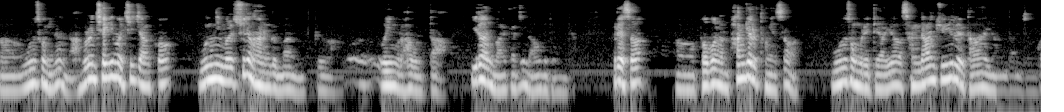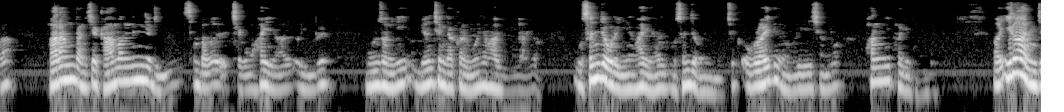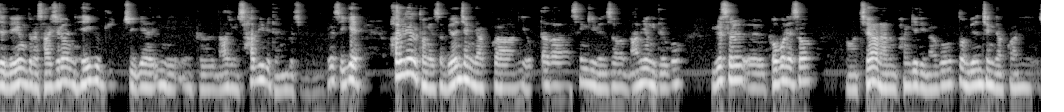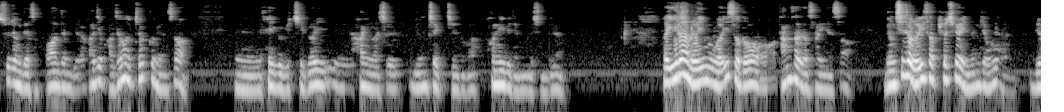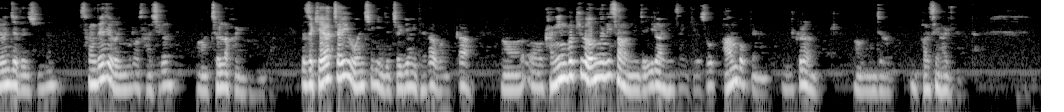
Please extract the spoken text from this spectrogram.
어, 운송인은 아무런 책임을 지지 않고 운임을 수령하는 것만 그 의무로 하고 있다. 이러한 말까지 나오게 됩니다. 그래서 어, 법원은 판결을 통해서 운송물에 대하여 상당한 주의를 다해야 한다는 점과 발항 당시에 감항 능력이 있는 선박을 제공하여야 할 의무를 운송인이 면책약관을 원용하기 위하여 우선적으로 이행하여야 할 우선적 의무, 즉 overriding obligation으로 확립하게 됩니다. 어, 이러한 이제 내용들은 사실은 헤이그 규칙에 이미 그 나중에 삽입이 되는 것이거든요. 그래서 이게 판례를 통해서 면책 약관이 없다가 생기면서 남용이 되고 이것을 법원에서 어, 제한하는 판결이 나고 또 면책 약관이 수정돼서 보완되는 여러 가지 과정을 겪으면서 헤이그 규칙의 항의하실 면책 제도가 확립이 되는 것인데 이러한 의무가 있어도 당사자 사이에서 명시적 의사 표시가 있는 경우에는 면제될 수 있는 상대적 의무로 사실은 어, 전락하게 됩니다. 그래서 계약자의 원칙이 이제 적용이 되다 보니까 어, 어, 강행법규가 없는 이상은 이제 이러한 현상이 계속 반복되는 그런 어, 문제가 발생하게 됩니다.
